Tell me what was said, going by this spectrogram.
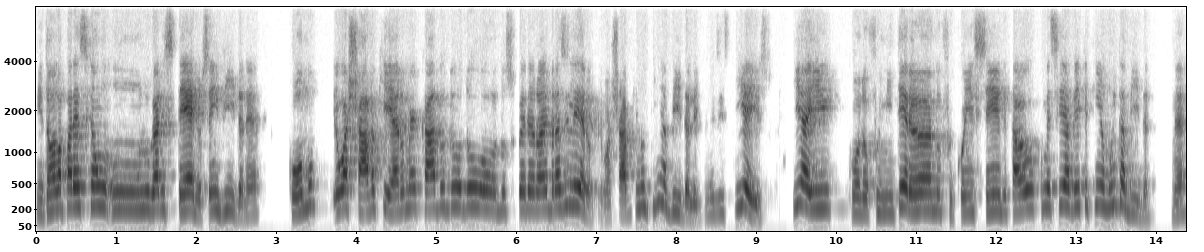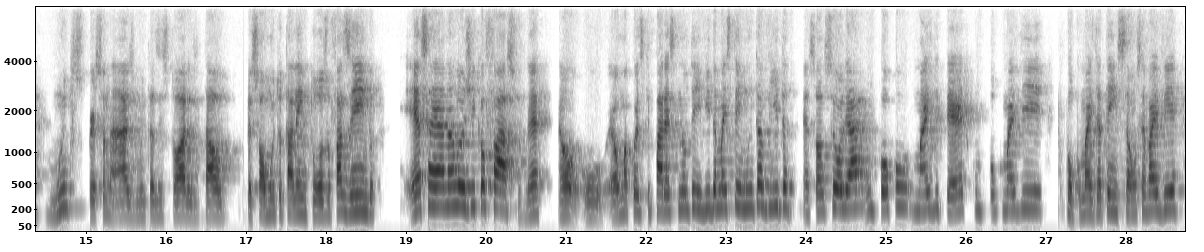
Então ela parece que é um, um lugar estéreo, sem vida, né? Como eu achava que era o mercado do, do, do super-herói brasileiro. Eu achava que não tinha vida ali, que não existia isso. E aí, quando eu fui me inteirando, fui conhecendo e tal, eu comecei a ver que tinha muita vida, né? Muitos personagens, muitas histórias e tal, pessoal muito talentoso fazendo essa é a analogia que eu faço, né? É, é, uma coisa que parece que não tem vida, mas tem muita vida. É só você olhar um pouco mais de perto, com um pouco mais de, um pouco mais de atenção, você vai ver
